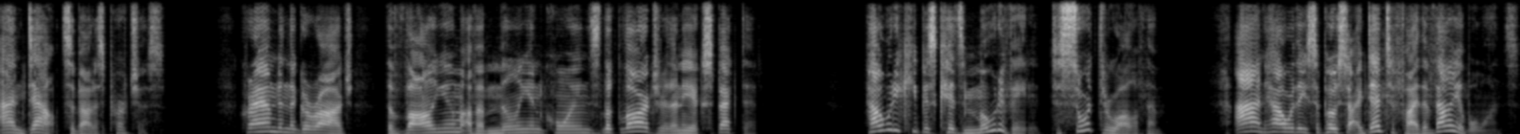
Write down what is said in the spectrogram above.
and doubts about his purchase. Crammed in the garage, the volume of a million coins looked larger than he expected. How would he keep his kids motivated to sort through all of them? And how were they supposed to identify the valuable ones?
